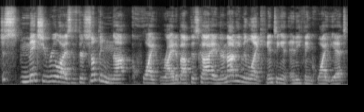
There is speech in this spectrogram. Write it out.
just makes you realize that there's something not quite right about this guy, and they're not even like hinting at anything quite yet.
